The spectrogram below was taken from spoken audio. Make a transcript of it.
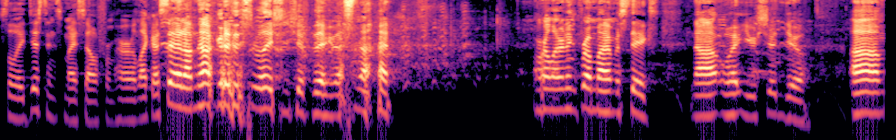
slowly distance myself from her. Like I said, I'm not good at this relationship thing. That's not we're learning from my mistakes, not what you should do. Um,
